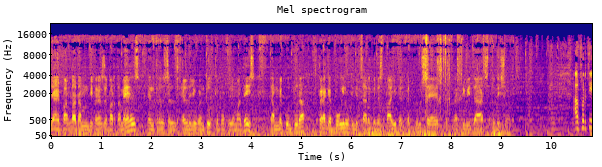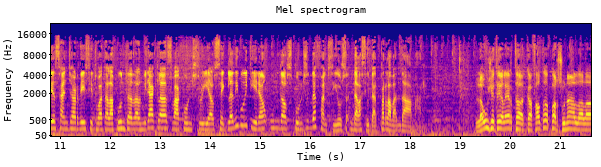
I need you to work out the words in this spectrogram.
Ja he parlat amb diferents departaments, entre ells el, el de joventut que porto jo mateix, també cultura, per a que puguin utilitzar aquest espai per fer concerts, per fer activitats, tot això. El fortí de Sant Jordi, situat a la punta del Miracle, es va construir al segle XVIII i era un dels punts defensius de la ciutat per la banda de mar. La UGT alerta que falta personal a la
